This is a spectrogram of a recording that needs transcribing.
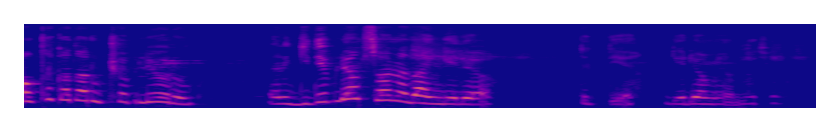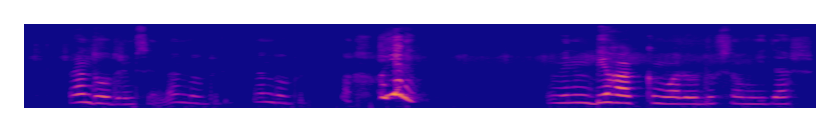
alta kadar uçabiliyorum. Yani gidebiliyorum sonradan geliyor. Tık diye. Geliyorum yanına Kerem. Ben doldurayım seni. Ben doldurayım. Ben doldurayım. Ah, ah. Benim bir hakkım var. Ölürsem gider.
